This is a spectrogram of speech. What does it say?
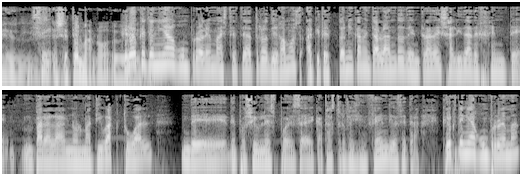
el- Sí. ese tema, ¿no? Creo que tenía algún problema este teatro, digamos, arquitectónicamente hablando, de entrada y salida de gente para la normativa actual de, de posibles pues eh, catástrofes, incendios, etcétera. Creo que tenía algún problema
